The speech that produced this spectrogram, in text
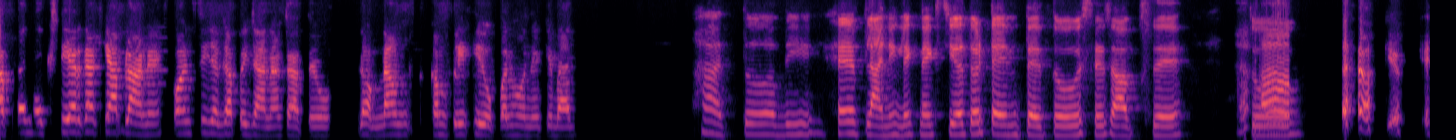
आपका नेक्स्ट ईयर का क्या प्लान है? कौन सी जगह पे जाना चाहते हो? लॉकडाउन कंप्लीटली ओपन होने के बाद? हाँ तो अभी है प्लानिंग लाइक नेक्स्ट ईयर तो टेंथ है तो उस हिसाब से तो हाँ। ओके ओके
